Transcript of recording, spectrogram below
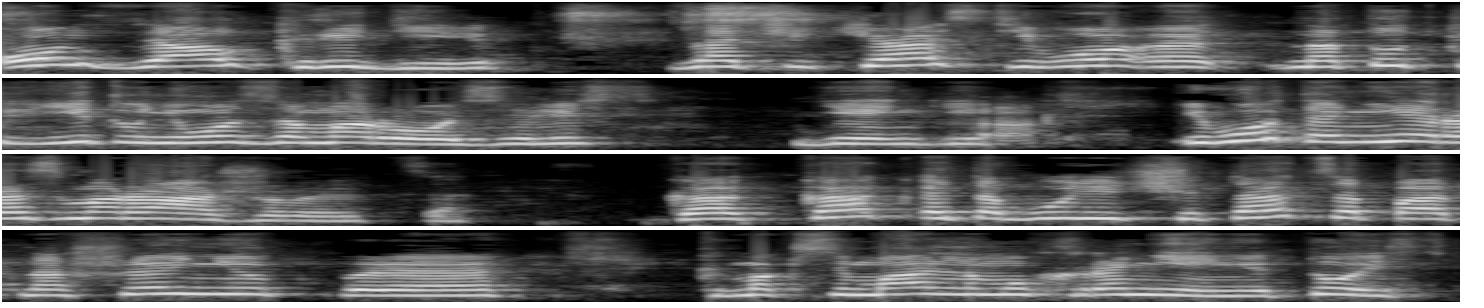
он взял кредит, значит, часть его, э, на тот кредит у него заморозились деньги, да. и вот они размораживаются. Как, как это будет считаться по отношению к, э, к максимальному хранению? То есть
